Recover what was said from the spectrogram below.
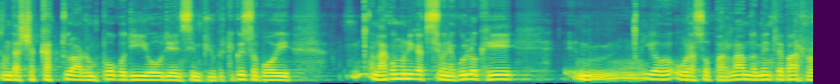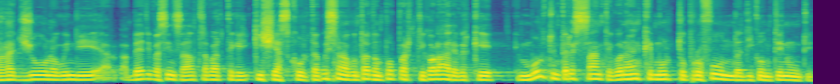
andarci a catturare un poco di audience in più, perché questo poi la comunicazione, quello che io ora sto parlando mentre parlo ragiono, quindi abbiate pazienza dall'altra parte che chi ci ascolta. Questa è una puntata un po' particolare perché è molto interessante, però è anche molto profonda di contenuti.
